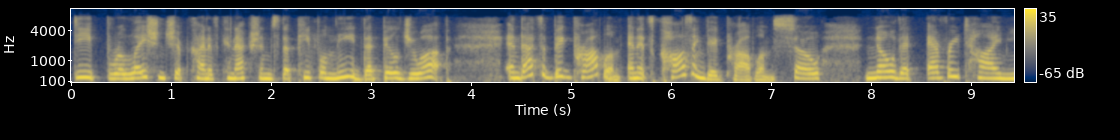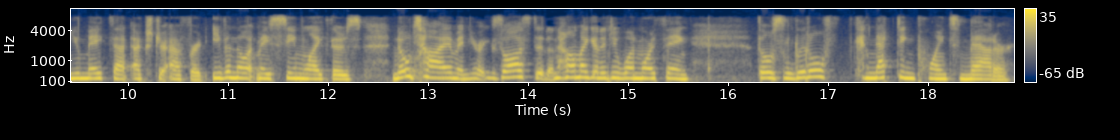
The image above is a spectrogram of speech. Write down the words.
deep relationship kind of connections that people need that build you up. And that's a big problem and it's causing big problems. So know that every time you make that extra effort, even though it may seem like there's no time and you're exhausted and how am I going to do one more thing? Those little connecting points matter.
